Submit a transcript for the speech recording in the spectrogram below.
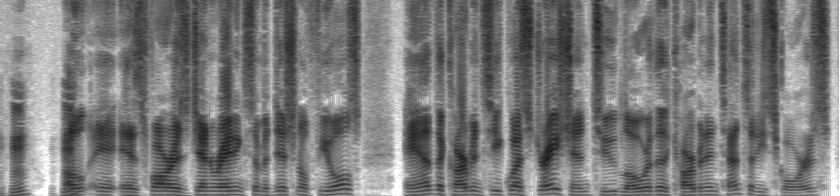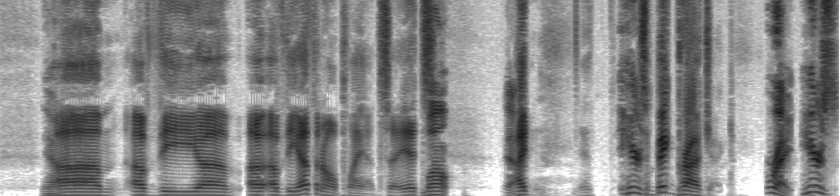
mm-hmm. Mm-hmm. as far as generating some additional fuels, and the carbon sequestration to lower the carbon intensity scores yeah. um, of the uh, of the ethanol plants. It's well, yeah. I, it, here's a big project. Right. Here's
